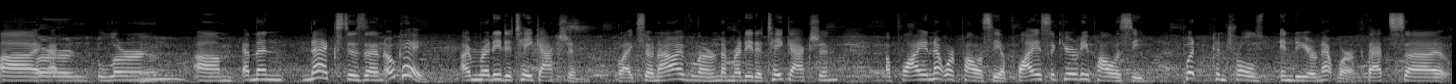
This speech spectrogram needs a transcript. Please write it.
uh, learn. learn, um, and then next is then, okay, I'm ready to take action. Like, so now I've learned, I'm ready to take action, apply a network policy, apply a security policy, put controls into your network. That's, uh,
